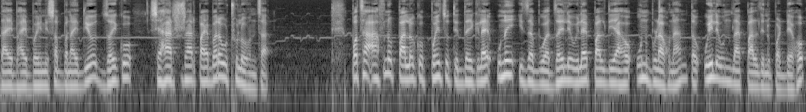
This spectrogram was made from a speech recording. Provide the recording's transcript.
दाई भाइ बहिनी सब बनाइदियो जयको स्याहार सुसार पाएबाट ऊ ठुलो हुन्छ। पछा आफ्नो पालोको पैँचो तिद्दैकीलाई उनै इजा बुवा जहिले उहीलाई पालिदिया हो उन बुढा हुनान् त उहिले उनलाई पालिदिनु पर्ने हो।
